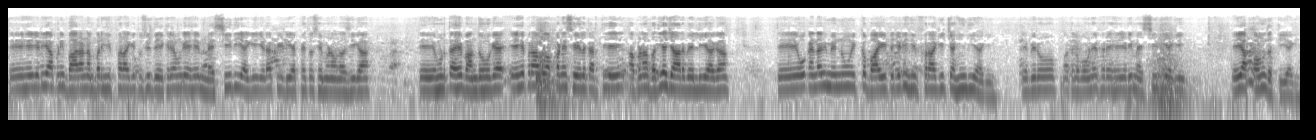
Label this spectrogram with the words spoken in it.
ਤੇ ਇਹ ਜਿਹੜੀ ਆਪਣੀ 12 ਨੰਬਰ ਹੀਫਰ ਗਈ, ਤੁਸੀਂ ਦੇਖ ਰਹੇ ਹੋਗੇ ਇਹ ਮੈਸੀ ਦੀ ਹੈਗੀ, ਜਿਹੜਾ ਪੀਡੀਐਫ ਤੋਂ ਸਿਮਣ ਆਉਂਦਾ ਸੀਗਾ। ਤੇ ਹੁਣ ਤਾਂ ਇਹ ਬੰਦ ਹੋ ਗਿਆ। ਇਹ ਭਰਾਵੋ ਆਪਾਂ ਨੇ ਸੇਲ ਕਰਤੀ ਹੈ, ਆਪਣਾ ਵਧੀਆ ਜਾਰ ਬੇਲੀ ਹੈਗਾ ਤੇ ਉਹ ਕਹਿੰਦਾ ਵੀ ਮੈਨੂੰ ਇੱਕ ਬਾਈਟ ਜਿਹੜੀ ਹੀਫਰ ਗਈ ਚਾਹੀਦੀ ਹੈਗੀ ਤੇ ਵੀਰੋ, ਮਤਲਬ ਉਹਨੇ ਫਿਰ ਇਹ ਜਿਹੜੀ ਮੈਸੀ ਦੀ ਹੈਗੀ, ਇਹ ਆਪਾਂ ਉਹਨੂੰ ਦਿੱਤੀ ਹੈਗੀ।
